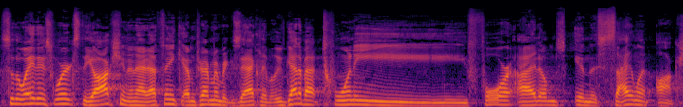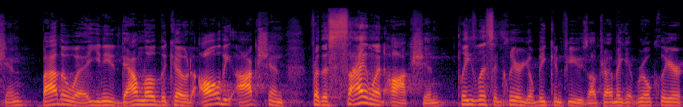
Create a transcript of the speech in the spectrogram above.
So the way this works, the auction and that, I think I'm trying to remember exactly, but we've got about 24 items in the silent auction. By the way, you need to download the code. All the auction for the silent auction, please listen clear, you'll be confused. I'll try to make it real clear.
